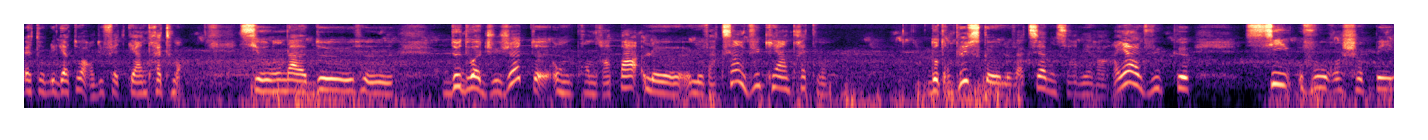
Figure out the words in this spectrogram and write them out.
être obligatoire du fait qu'il y a un traitement. Si on a deux, euh, doigts de jugeote, on ne prendra pas le, vaccin vu qu'il y a un traitement. D'autant plus que le vaccin ne servira à rien vu que si vous rechopez,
